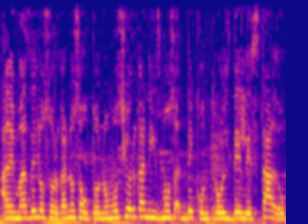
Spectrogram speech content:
además de los órganos autónomos y organismos de control del Estado.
